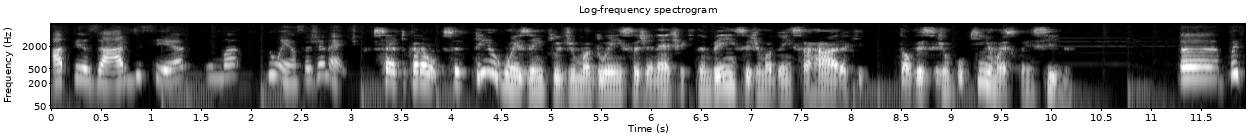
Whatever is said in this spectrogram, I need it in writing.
apesar de ser uma doença genética. Certo, Carol. Você tem algum exemplo de uma doença genética que também seja uma doença rara, que talvez seja um pouquinho mais conhecida? Uh, pois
